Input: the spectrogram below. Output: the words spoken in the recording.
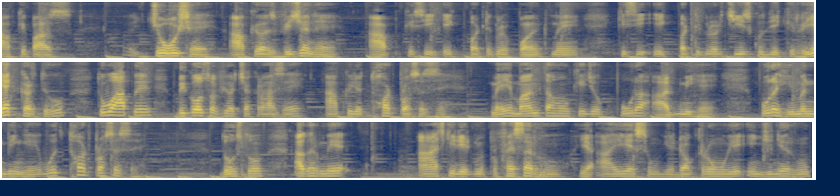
आपके पास जोश है, आपके पास विजन है, आप किसी एक पर्टिकुलर पॉइंट में किसी एक पर्टिकुलर चीज़ को देख के रिएक्ट करते हो तो वो आपके बिकॉज़ ऑफ़ योर चक्रास है, आपके जो थॉट प्रोसेस है। मैं ये मानता हूँ कि जो पूरा आदमी है, पूरा ह्यूमन बींग है, वो एक थॉट प्रोसेस है। दोस्तों, अगर मैं आज की डेट में प्रोफेसर हूँ या आई हूँ या डॉक्टर हूँ या इंजीनियर हूँ,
